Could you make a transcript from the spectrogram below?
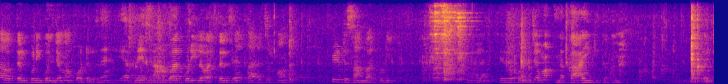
மிளகா வத்தல் பொடி கொஞ்சமாக போட்டுக்கிறேன் ஏற்கனவே சாம்பார் பொடியில் வத்தல் சேர்த்து அரைச்சிருக்கோம். வீட்டு சாம்பார் பொடி. அதனால் இதில் கொஞ்சமாக இந்த காய்க்கு தக்கன வத்தல்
